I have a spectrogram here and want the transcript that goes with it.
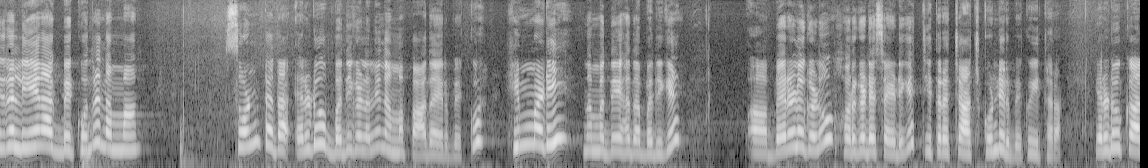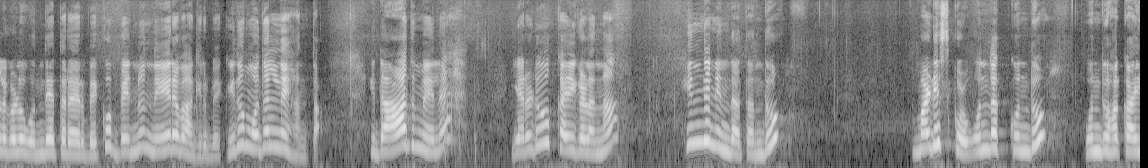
ಇದರಲ್ಲಿ ಏನಾಗಬೇಕು ಅಂದರೆ ನಮ್ಮ ಸೊಂಟದ ಎರಡೂ ಬದಿಗಳಲ್ಲಿ ನಮ್ಮ ಪಾದ ಇರಬೇಕು. ಹಿಮ್ಮಡಿ ನಮ್ಮ ದೇಹದ ಬದಿಗೆ ಬೆರಳುಗಳು ಹೊರಗಡೆ ಸೈಡಿಗೆ ಈ ಥರ ಚಾಚ್ಕೊಂಡಿರಬೇಕು ಈ ಥರ ಎರಡೂ ಕಾಲುಗಳು ಒಂದೇ ಥರ ಇರಬೇಕು, ಬೆನ್ನು ನೇರವಾಗಿರಬೇಕು. ಇದು ಮೊದಲನೇ ಹಂತ. ಇದಾದ ಮೇಲೆ ಎರಡೂ ಕೈಗಳನ್ನು ಹಿಂದಿನಿಂದ ತಂದು ಮಡಿಸ್ಕೊ, ಒಂದಕ್ಕೊಂದು, ಒಂದು ಕೈ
